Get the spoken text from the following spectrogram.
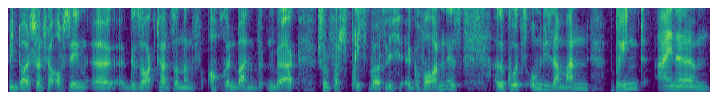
in Deutschland für Aufsehen äh, gesorgt hat, sondern auch in Baden-Württemberg schon versprichwörtlich äh, geworden ist. Also kurzum, dieser Mann bringt eine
